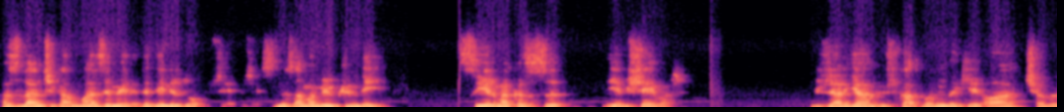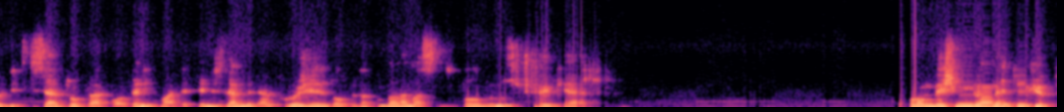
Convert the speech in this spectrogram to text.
Kazıdan çıkan malzemeyle de deniz dolgusu yapacaksınız ama mümkün değil. Sıyırma kazısı diye bir şey var. Güzergahın üst katmanındaki ağaç, çalı, bitkisel toprak, organik madde temizlenmeden projeli dolguda kullanamazsınız. Dolgunuz çöker. 15 milyon metreküp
